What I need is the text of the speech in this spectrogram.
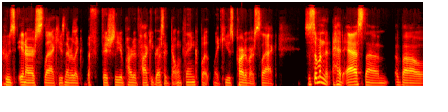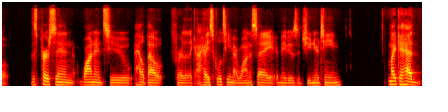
who's in our Slack. He was never like officially a part of Hockey Graphs, I don't think, but like he was part of our Slack. So someone had asked them about this person wanted to help out for like a high school team, I want to say, maybe it was a junior team. Micah had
